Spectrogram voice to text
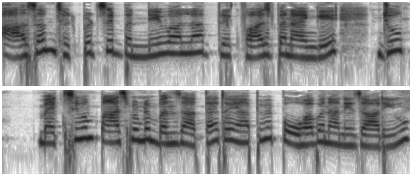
आज हम झटपट से बनने वाला ब्रेकफास्ट बनाएँगे, जो मैक्सिमम पाँच मिनट में बन जाता है। तो यहाँ पे मैं पोहा बनाने जा रही हूँ।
